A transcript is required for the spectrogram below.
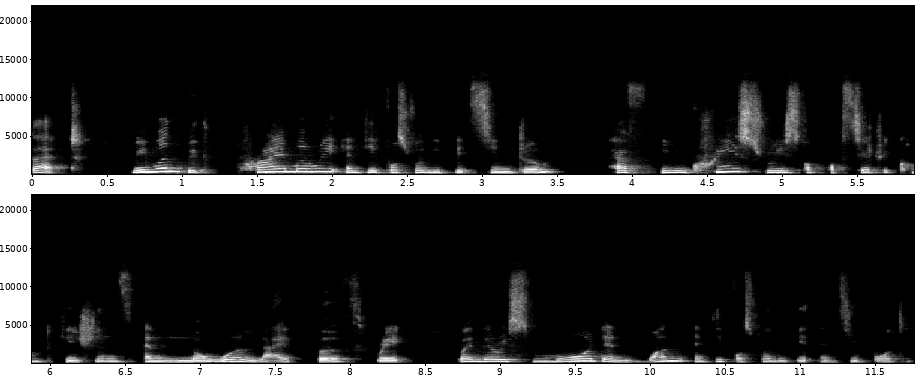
that women with primary antiphospholipid syndrome have increased risk of obstetric complications and lower live birth rate when there is more than one antiphospholipid antibody.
